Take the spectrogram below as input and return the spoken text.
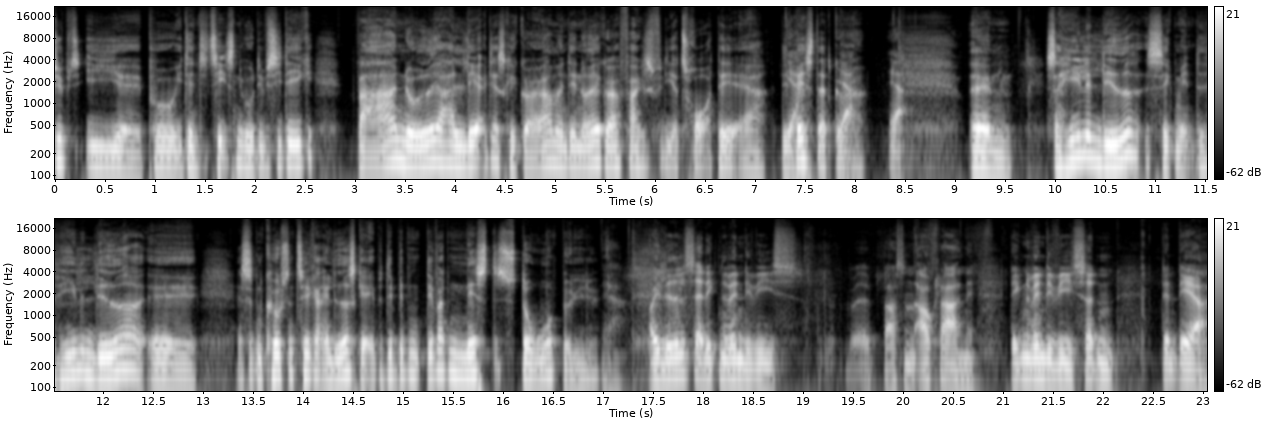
dybt i, øh, på identitetsniveau. Det vil sige, det er ikke bare noget, jeg har lært, jeg skal gøre, men det er noget, jeg gør faktisk, fordi jeg tror, det er det Ja. bedste at gøre. Ja. Ja. Øhm, så hele ledersegmentet, hele leder, øh, altså den coaching tilgang i lederskabet, det, det var den næste store bølge. ja. Og i ledelse er det ikke nødvendigvis, øh, bare sådan afklarende, det er ikke nødvendigvis sådan den der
